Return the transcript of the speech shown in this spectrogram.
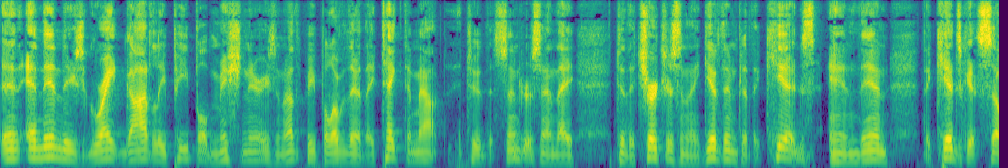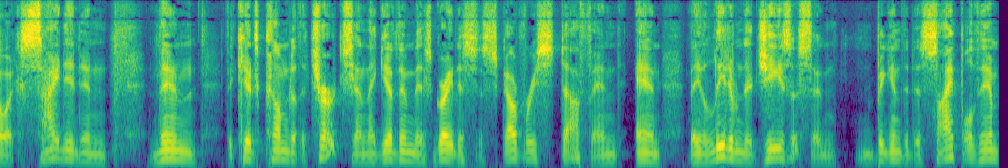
and, and then these great godly people, missionaries and other people over there, they take them out to the centers and they to the churches and they give them to the kids. And then the kids get so excited and then the kids come to the church and they give them this greatest discovery stuff and and they lead them to Jesus and begin to disciple them.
